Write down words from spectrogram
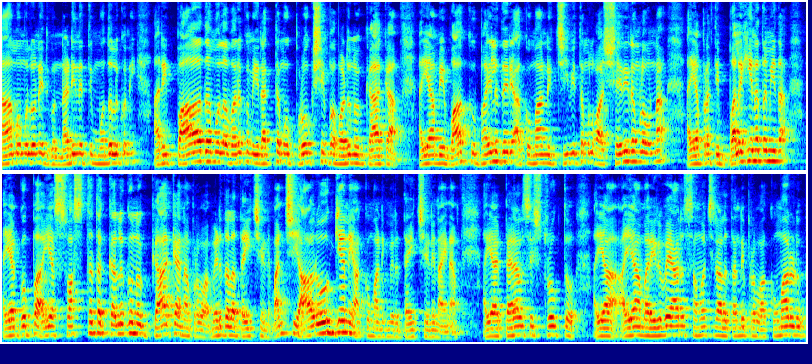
నామములోనే ఇదిగో నడినెత్తి మొదలుకొని అరి పాదముల వరకు మీ రక్తము ప్రోక్షింపబడును గాక. అయ్యా మీ వాక్కు బయలుదేరి ఆ కుమారుని జీవితంలో ఆ శరీరంలో ఉన్న అయ్యా ప్రతి బలహీనత మీద అయ్యా గొప్ప అయ్యా స్వస్థత కలుగును గాక నా ప్రభా విడుదల దయచేయండి. మంచి ఆరోగ్యాన్ని ఆ కుమారునికి మీరు దయచేయండి నాయన. అయ్యా పెరాలసిస్ స్ట్రోక్తో అయ్యా అయ్యా మరి ఇరవై ఆరు సంవత్సరాల తండ్రి ప్రభా కుమారుడు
